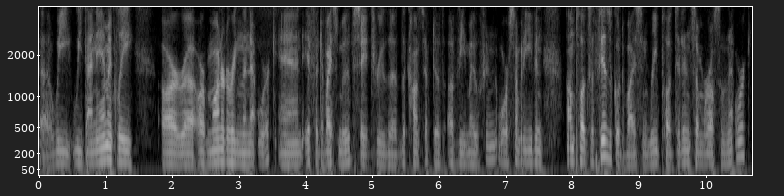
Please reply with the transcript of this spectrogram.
Uh, we we dynamically are uh, are monitoring the network, and if a device moves, say through the, the concept of, of vMotion, or somebody even unplugs a physical device and replugs it in somewhere else in the network,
